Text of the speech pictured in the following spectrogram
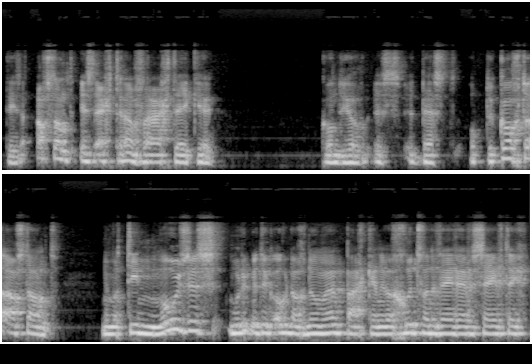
Deze afstand is echter een vraagteken. Condior is het best op de korte afstand. Nummer 10 Moses moet ik natuurlijk ook nog noemen. Paard kennen we goed van de V75.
